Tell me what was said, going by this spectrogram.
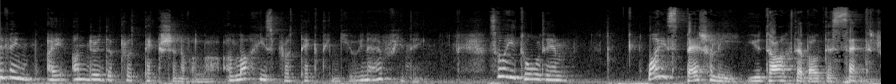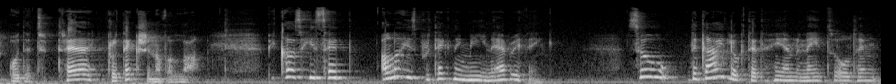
living under the protection of Allah. Allah is protecting you in everything. So he told him, why especially you talked about the setr or the protection of Allah? Because he said, Allah is protecting me in everything. So the guy looked at him and he told him,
